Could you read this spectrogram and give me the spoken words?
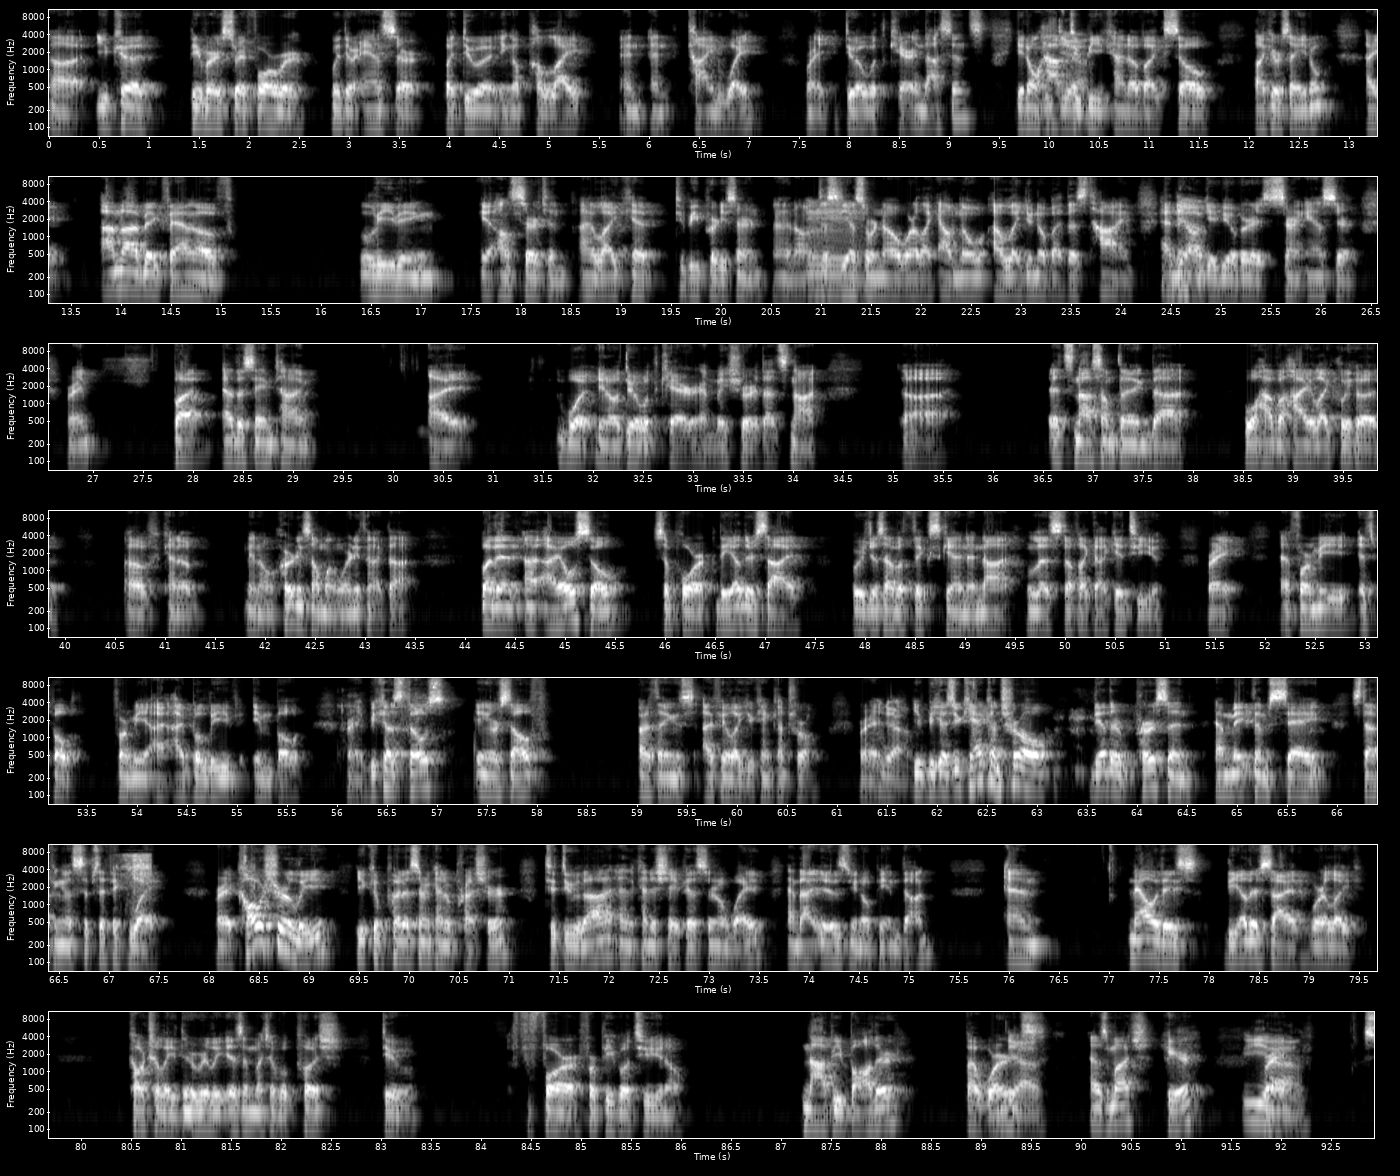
uh, you could be very straightforward with your answer, but do it in a polite and, and kind way, right? Do it with care in that sense. You don't have Yeah. to be kind of like so like you were saying, you don't. I I'm not a big fan of leaving it uncertain. I like it to be pretty certain. You know, just Mm. yes or no. Or like I'll know, I'll let you know by this time, and then Yeah. I'll give you a very certain answer, right? But at the same time, I would you know do it with care and make sure that's not uh, it's not something that will have a high likelihood of kind of you know hurting someone or anything like that. But then I, I also support the other side where you just have a thick skin and not let stuff like that get to you, right? And for me, it's both. For me, I, I believe in both, right? Because those in yourself are things I feel like you can control, right? Yeah. You, because you can't control the other person and make them say stuff in a specific way, right? Culturally, you could put a certain kind of pressure to do that and kind of shape it a certain way. And that is, you know, being done. And nowadays, the other side where like culturally, there really isn't much of a push to, for, for people to, you know, not be bothered by words Yeah. as much here Yeah.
